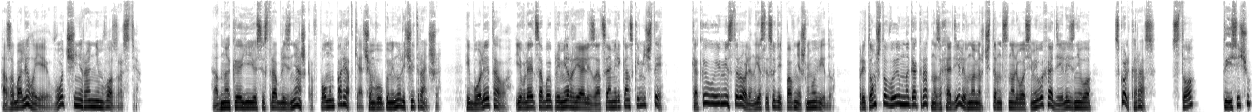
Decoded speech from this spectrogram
а заболела ею в очень раннем возрасте. Однако ее сестра-близняшка в полном порядке, о чем вы упомянули чуть раньше. И более того, является собой пример реализации американской мечты. Как и вы, мистер Роллин, если судить по внешнему виду. При том, что вы многократно заходили в номер 1408 и выходили из него. Сколько раз? Сто? Тысячу?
